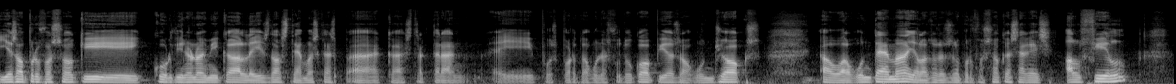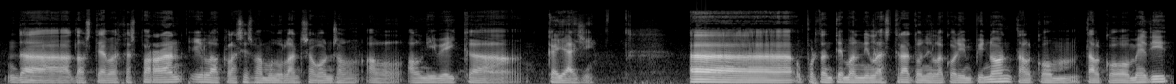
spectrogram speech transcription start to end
i és el professor qui coordina una mica l'eix dels temes que es, eh, que es tractaran. Ell pues, porta algunes fotocòpies, alguns jocs o algun tema i aleshores és el professor que segueix el fil de, dels temes que es parlaran i la classe es va modulant segons el, el, el nivell que, que hi hagi eh, ho porten tema ni l'Estrato ni la Corin Pinon, tal com, tal com he dit,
